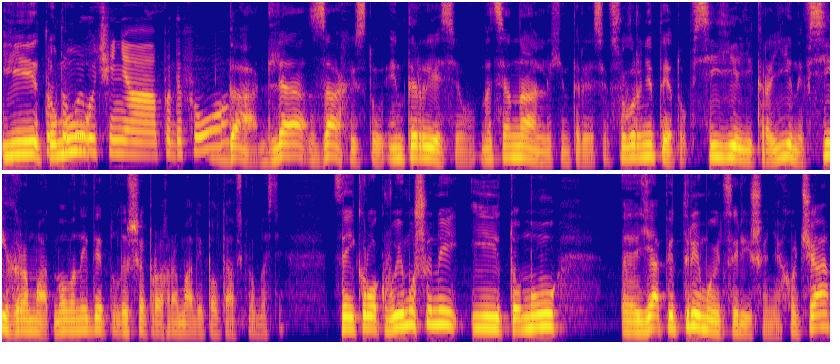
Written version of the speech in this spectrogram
І Тобто тому вилучення ПДФО да, для захисту інтересів, національних інтересів, суверенітету всієї країни, всіх громад, мова не йде лише про громади Полтавської області. Цей крок вимушений, і тому е, я підтримую це рішення. Хоча е,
